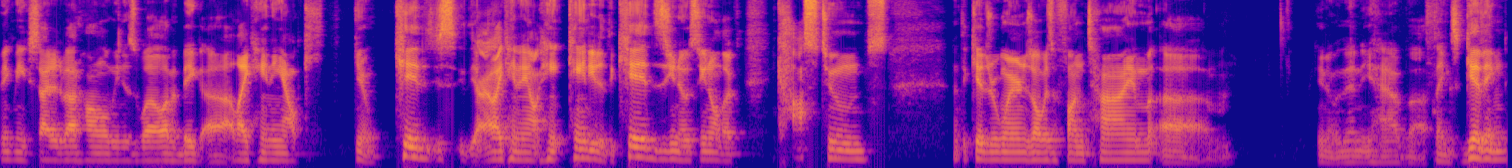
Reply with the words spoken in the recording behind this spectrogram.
Make me excited about Halloween as well. I'm a big, uh, I like handing out, you know, kids. I like handing out candy to the kids, you know, seeing all the costumes that the kids are wearing is always a fun time. Um, you know, then you have uh, Thanksgiving.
